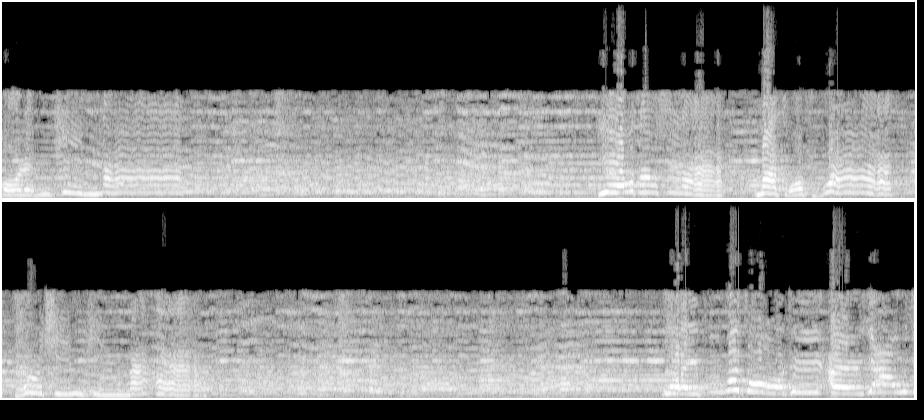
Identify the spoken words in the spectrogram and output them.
何人品呐，有道是啊，马做富啊，不如清贫呐。为父作主而要严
